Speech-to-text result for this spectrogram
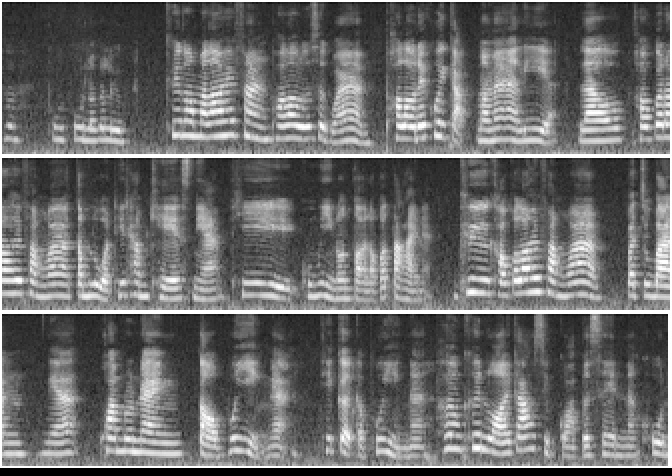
พูดพูดแล้วก็ลืม คือเรามาเล่าให้ฟัง เพราะเรารู้สึกว่า พอเราได้คุยกับมาม่าอารีอะแล้วเขาก็เล่าให้ฟังว่าตำรวจที่ทำเคสเนี้ยที่คุณผู้หญิงโดนต่อยแล้วก็ตายเนี่ยคือเขาก็เล่าให้ฟังว่าปัจจุบันเนี้ยความรุนแรงต่อผู้หญิงเนี่ย ที่เกิดกับผู้หญิงนี่ยเพิ่มขึ้น 190 กว่าเปอร์เซ็นต์นะคุณ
